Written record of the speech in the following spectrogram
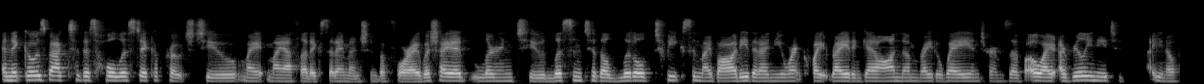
and it goes back to this holistic approach to my, my athletics that I mentioned before. I wish I had learned to listen to the little tweaks in my body that I knew weren't quite right and get on them right away in terms of, oh, I, I really need to, you know,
